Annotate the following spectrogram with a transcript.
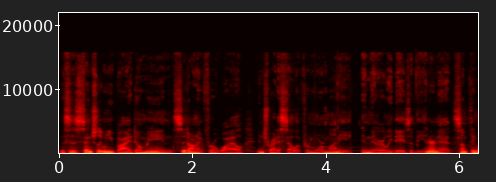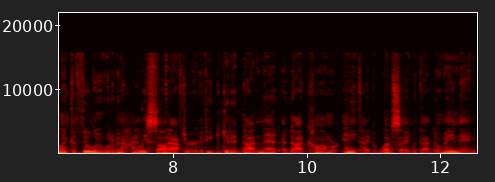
This is essentially when you buy a domain, sit on it for a while, and try to sell it for more money. In the early days of the internet, something like Cthulhu would have been highly sought after if you could get a .net, a .com, or any type of website with that domain name.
